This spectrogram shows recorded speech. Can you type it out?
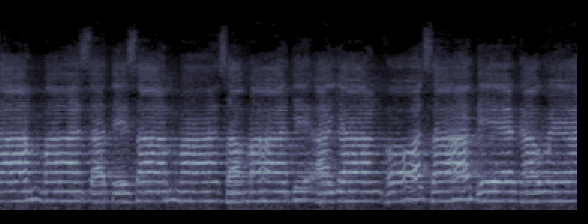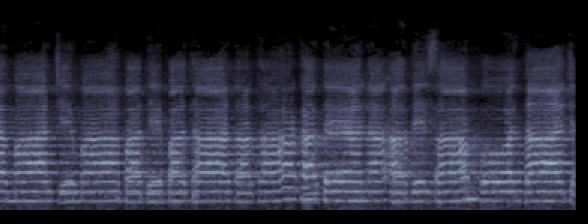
สัมมาสติสัมมาสมาธิอายังโคสาเพียขเวมัชชิมาปฏิปทาตถาคเตนะอภิสัมพุทธาจ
